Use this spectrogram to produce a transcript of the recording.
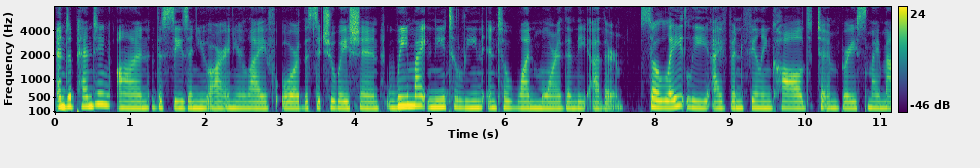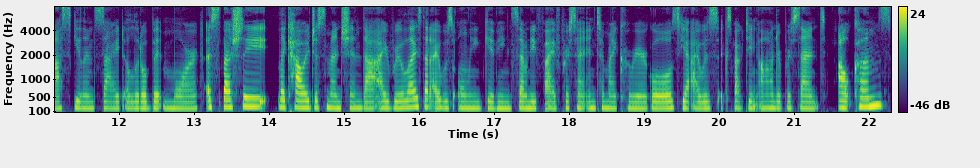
and depending on the season you are in your life or the situation, situation, we might need to lean into one more than the other. So lately, I've been feeling called to embrace my masculine side a little bit more, especially like how I just mentioned that I realized that I was only giving 75% into my career goals, yet I was expecting 100% outcomes.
